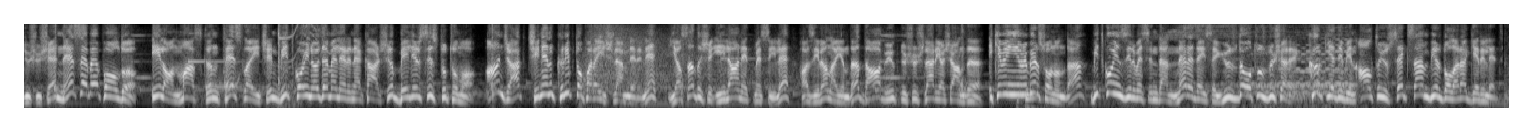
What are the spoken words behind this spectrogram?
düşüşe ne sebep oldu? Elon Musk'ın Tesla için Bitcoin ödemelerine karşı belirsiz tutumu. Ancak Çin'in kripto para işlemlerini yasa dışı ilan etmesiyle Haziran ayında daha büyük düşüşler yaşandı. 2021 sonunda Bitcoin zirvesinden neredeyse %30 düşerek 47.681 dolara geriledi.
